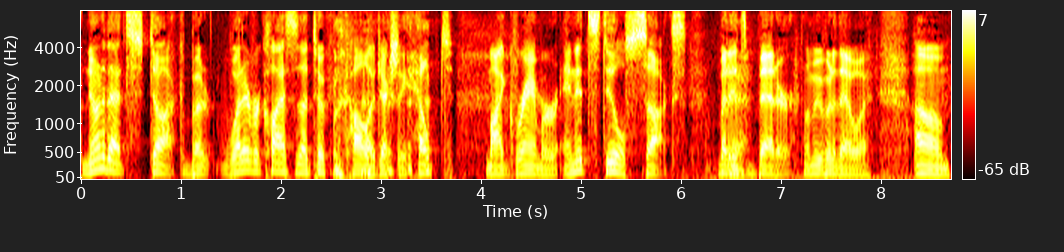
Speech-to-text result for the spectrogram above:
None of that stuck, but whatever classes I took in college actually helped my grammar, and it still sucks, but it's better. Let me put it that way. Um,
